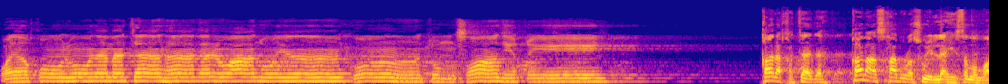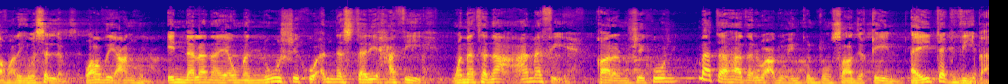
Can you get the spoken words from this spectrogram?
ويقولون متى هذا الوعد إن كنتم صادقين؟ قال قتادة قال أصحاب رسول الله صلى الله عليه وسلم ورضي عنهم إن لنا يوما نوشك أن نستريح فيه ونتنعم فيه. قال المشركون متى هذا الوعد إن كنتم صادقين؟ أي تكذيبا.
